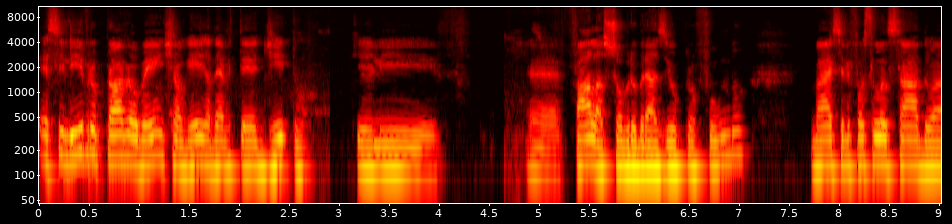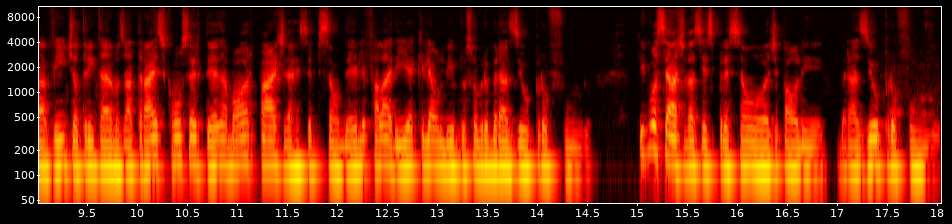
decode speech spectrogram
esse livro, provavelmente, alguém já deve ter dito que ele é, fala sobre o Brasil profundo, mas se ele fosse lançado há 20 ou 30 anos atrás, com certeza a maior parte da recepção dele falaria que ele é um livro sobre o Brasil profundo. O que você acha dessa expressão hoje, Pauli? Brasil profundo.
